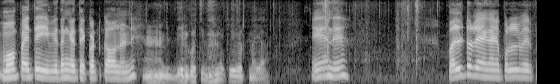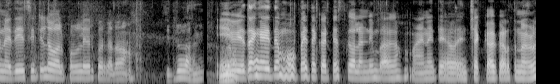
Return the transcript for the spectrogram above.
మోపు అయితే ఈ విధంగా అయితే కట్టుకోవాలండి. దీనికి వచ్చి దీన్ని చూపెడుతున్నాయా ఏంది? పల్లెటూరులే కానీ పుల్లలు వేరుకునేది సిటీలో వాళ్ళు పుల్లలు వేరుకోరు కదా. ఈ విధంగా అయితే మోపు అయితే కట్టేసుకోవాలండి బాగా. మా ఆయన అయితే చక్కగా కడుతున్నాడు.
